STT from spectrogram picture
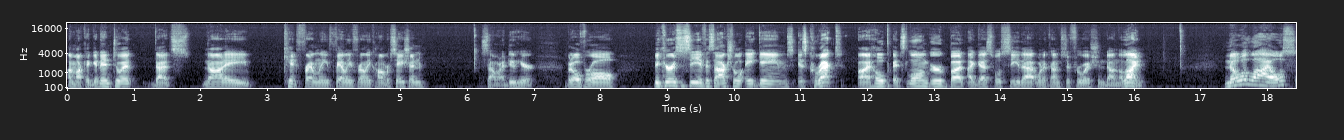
I'm not going to get into it. That's not a kid friendly, family friendly conversation. It's not what I do here. But overall, be curious to see if this actual eight games is correct. I hope it's longer, but I guess we'll see that when it comes to fruition down the line. Noah Lyles,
